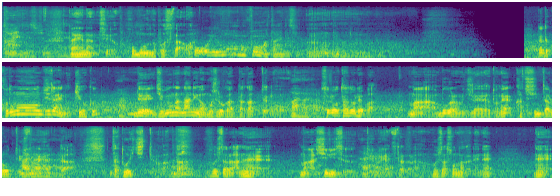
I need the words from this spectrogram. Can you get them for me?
大変ですよね。大変なんですよ。本物のポスターは。こういうものの方が大変ですよね、うん、だって子供時代の記憶、はい、で自分が何が面白かったかっていうのを、はいはいはい、それをたどればまあ僕らの時代だとね勝新太郎っていう人がやった「座頭市」っていうのがあった、はい、そしたらねまあシリーズっていうのをやってたから、はいはい、そしたらその中でね「ね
